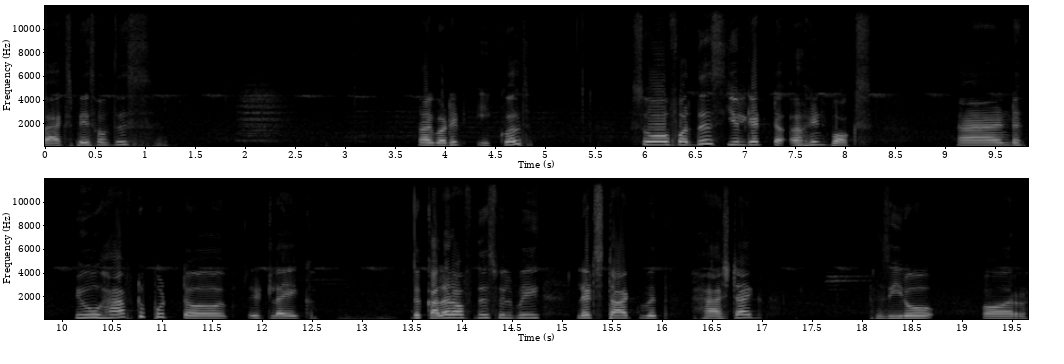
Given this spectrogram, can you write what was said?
backspace of this. I've got it equals. So for this you'll get a hint box. And you have to put uh, it like the color of this will be let's start with hashtag 0 or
